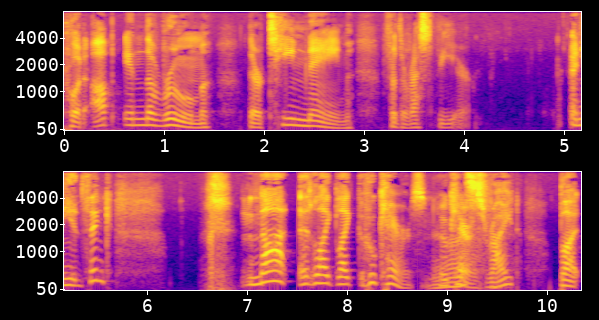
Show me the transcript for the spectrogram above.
put up in the room, their team name, for the rest of the year. And you'd think, not like like who cares? who that's- cares, right? But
